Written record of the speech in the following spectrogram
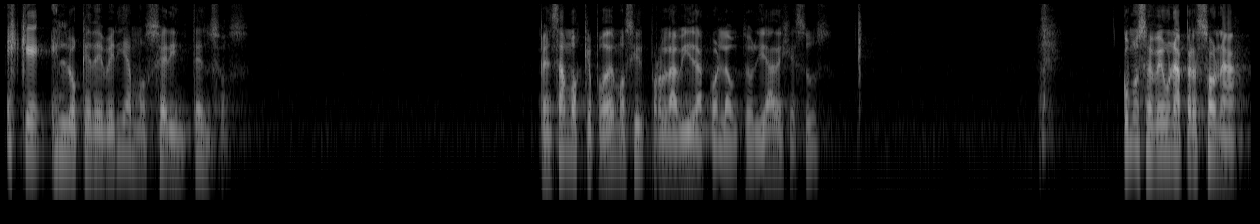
es que en lo que deberíamos ser intensos, pensamos que podemos ir por la vida con la autoridad de Jesús. ¿Cómo se ve una persona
